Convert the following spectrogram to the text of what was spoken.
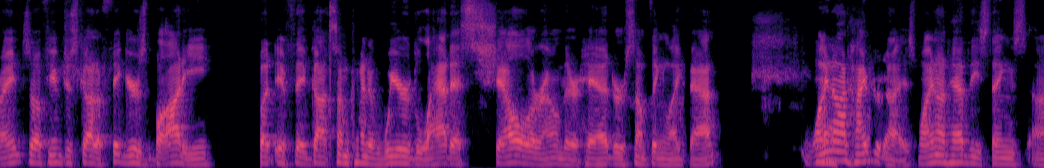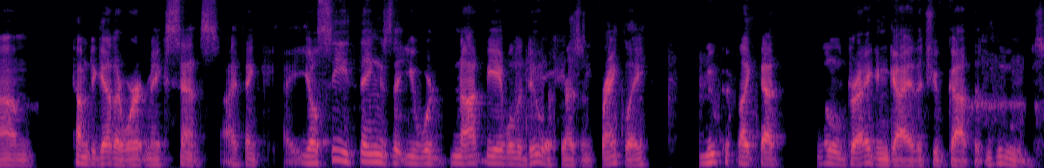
right? So if you've just got a figure's body, but if they've got some kind of weird lattice shell around their head or something like that, why Yeah. not hybridize? Why not have these things um, come together where it makes sense? I think you'll see things that you would not be able to do with resin, frankly. You could, like that little dragon guy that you've got that moves,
